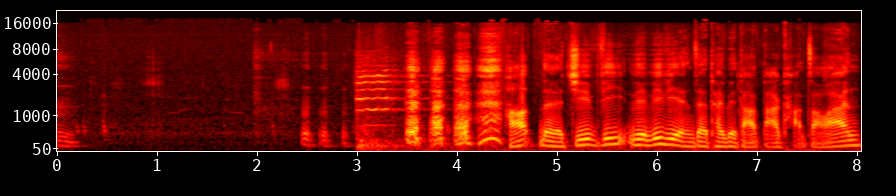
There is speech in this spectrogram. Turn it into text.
嗯，好的，G V Vivian 在台北打打卡，早安。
